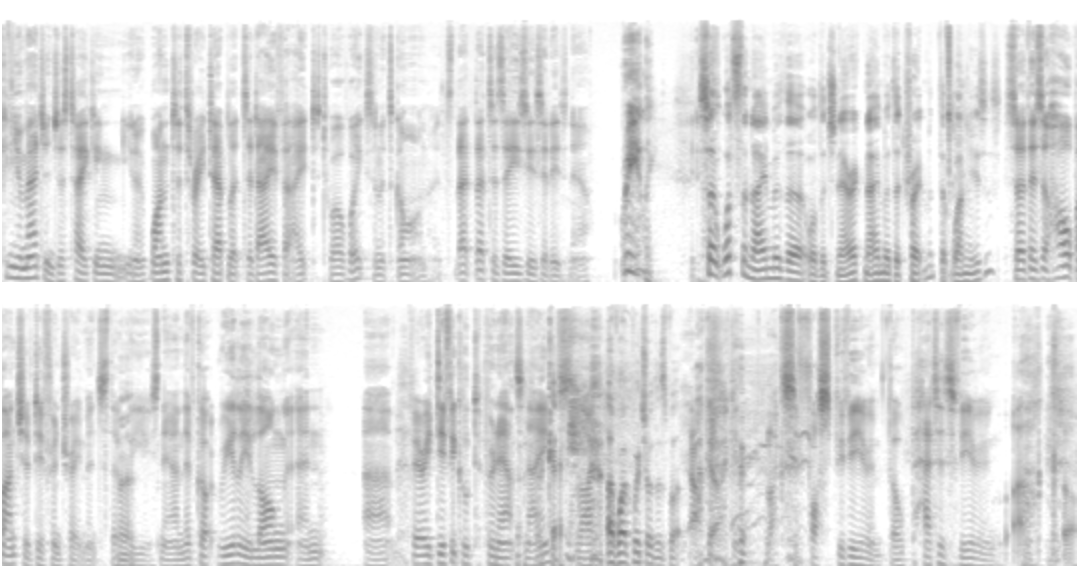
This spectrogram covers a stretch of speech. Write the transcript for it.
Can you imagine just taking you know one to three tablets a day for eight to twelve weeks and it's gone? It's that that's as easy as it is now. really. So what's the name of the or the generic name of the treatment that one uses? So there's a whole bunch of different treatments that we use now, and they've got really long and uh, very difficult to pronounce names like I won't put you on the spot. I could, I could, like Sofosbuvir and Velpatasvir and Oh, God.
